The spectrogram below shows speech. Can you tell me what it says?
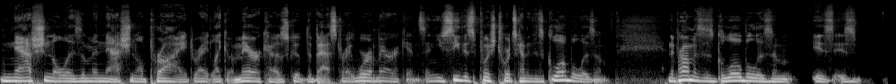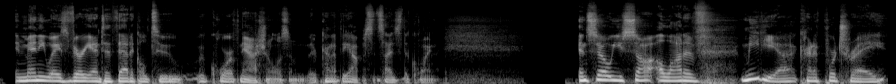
nationalism and national pride, right? Like America is the best, right? We're Americans. And you see this push towards kind of this globalism. And the problem is, is globalism is, is in many ways very antithetical to the core of nationalism. They're kind of the opposite sides of the coin. And so you saw a lot of media kind of portray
